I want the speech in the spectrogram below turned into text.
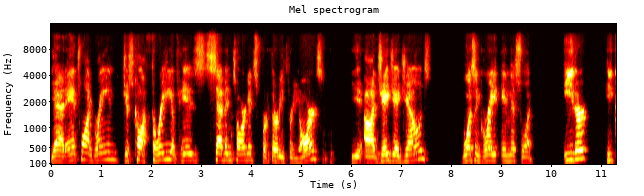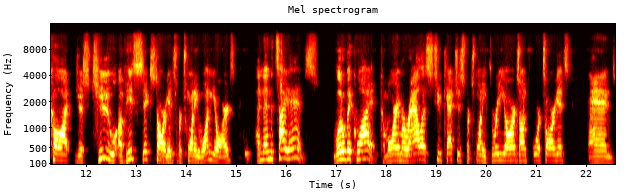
You had Antoine Green just caught three of his seven targets for 33 yards. Uh, JJ Jones wasn't great in this one either. He caught just two of his six targets for 21 yards. And then the tight ends, a little bit quiet. Kamari Morales, two catches for 23 yards on four targets. And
